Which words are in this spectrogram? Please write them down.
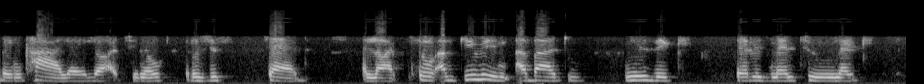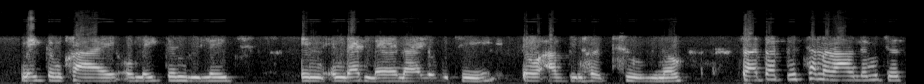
been kala a lot, you know, it was just sad a lot. So I've given about music that is meant to like make them cry or make them relate in in that manner. yokuthi, So I've been hurt too, you know. So I thought this time around, let me just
